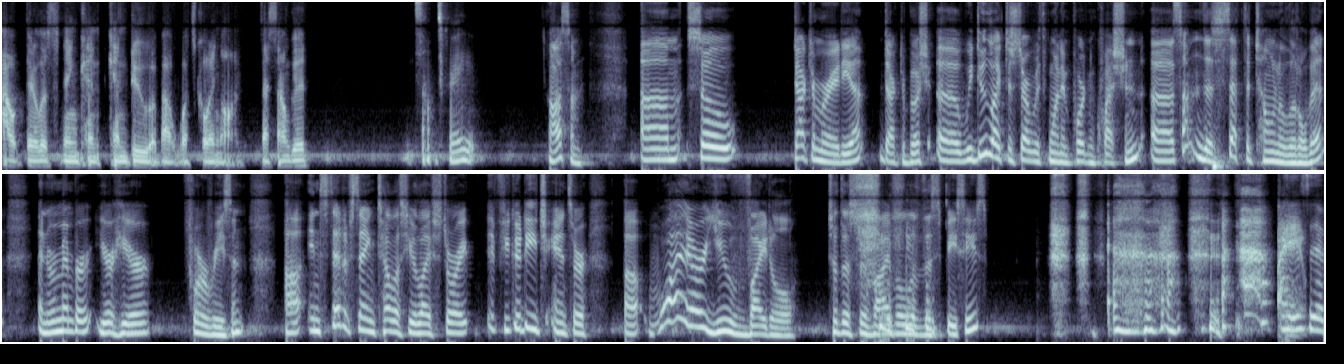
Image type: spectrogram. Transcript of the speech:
out there listening can, can do about what's going on. That sound good? sounds great. Awesome. Um, so, Dr. Maredia, Dr. Bush, uh, we do like to start with one important question, uh, something to set the tone a little bit. And remember, you're here for a reason. Uh, instead of saying, tell us your life story, if you could each answer, uh, why are you vital to the survival of the species? it's a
